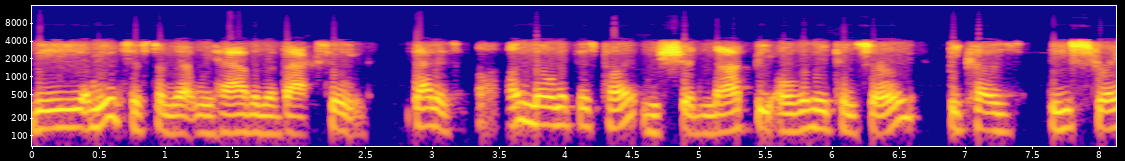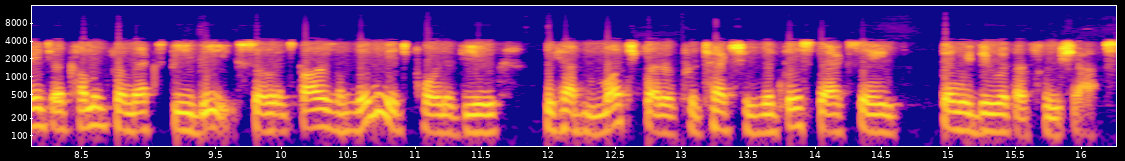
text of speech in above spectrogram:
the immune system that we have in the vaccine. That is unknown at this point. We should not be overly concerned because these strains are coming from XBB. So, as far as a lineage point of view, we have much better protection with this vaccine than we do with our flu shots.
